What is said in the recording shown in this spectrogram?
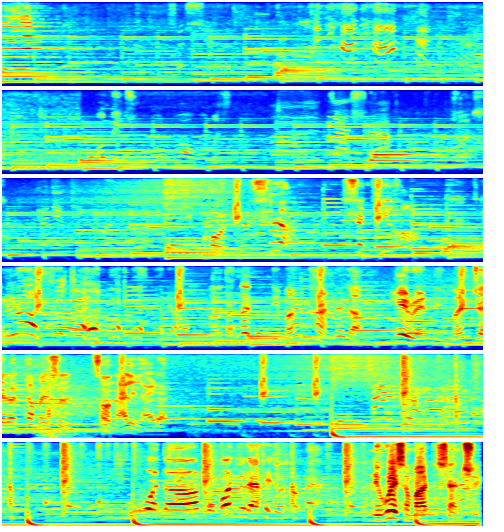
是啊，身体好。哟，水准。好的，那你们看那个黑人，你们觉得他们是从哪里来的？我的伯伯就在非洲上班。你为什么想去？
